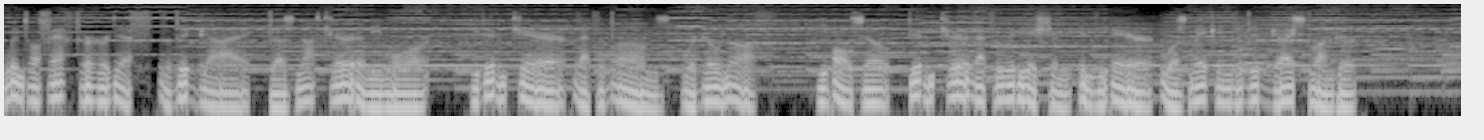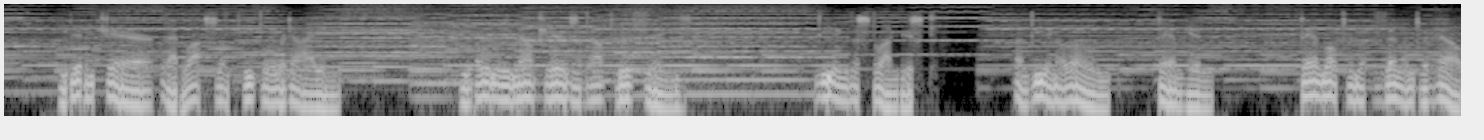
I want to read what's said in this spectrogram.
went off after her death, the big guy does not care anymore. He didn't care that the bombs were going off. He also didn't care that the radiation in the air was making the big guy stronger. He didn't care that lots of people were dying. He only now cares about two things. Being the strongest. And being alone. Damn him. Damn ultimate venom to hell.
